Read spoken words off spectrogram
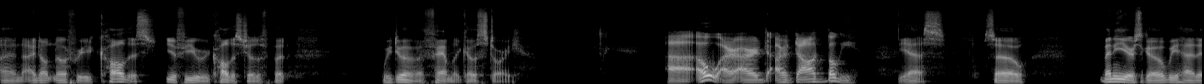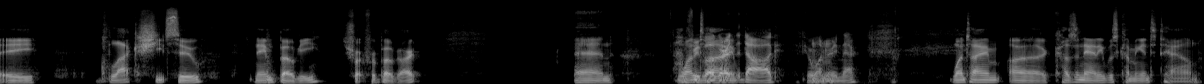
And I don't know if we recall this, if you recall this, Joseph, but we do have a family ghost story. Uh, oh, our, our our dog Bogey. Yes. So many years ago, we had a black Shih Tzu named Bogey, short for Bogart. And Humphrey One Bogart time- the dog, if you're Mhm. wondering there. one time, uh, cousin Annie was coming into town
